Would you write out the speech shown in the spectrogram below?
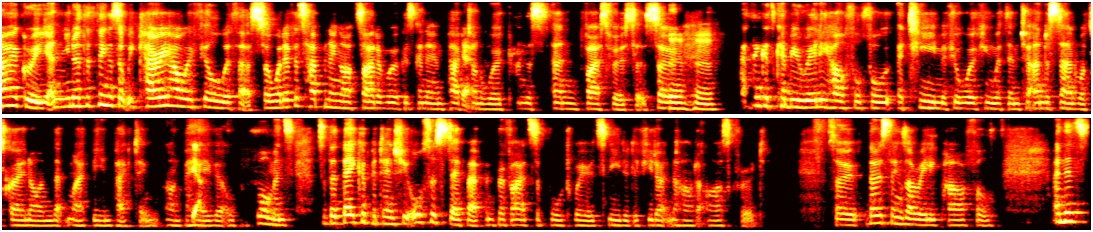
I agree. And you know, the thing is that we carry how we feel with us. So whatever's happening outside of work is going to impact yeah. on work and this and vice versa. So mm-hmm. I think it can be really helpful for a team if you're working with them to understand what's going on that might be impacting on behavior yeah. or performance so that they could potentially also step up and provide support where it's needed if you don't know how to ask for it. So those things are really powerful. And there's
